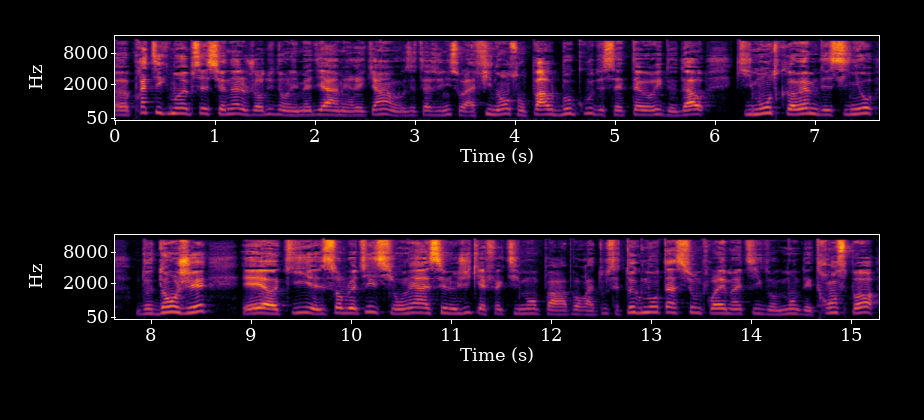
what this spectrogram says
euh, pratiquement obsessionnel aujourd'hui dans les médias américains aux États-Unis sur la finance. On parle beaucoup de cette théorie de Dow qui montre quand même des signaux de danger et euh, qui semble-t-il, si on est assez logique effectivement par rapport à tout cette augmentation de problématiques dans le monde des transports,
